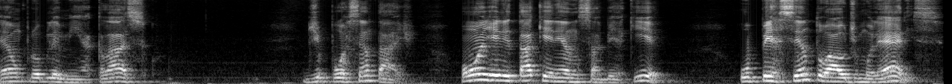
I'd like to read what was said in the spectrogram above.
É um probleminha clássico de porcentagem, onde ele está querendo saber aqui o percentual de mulheres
